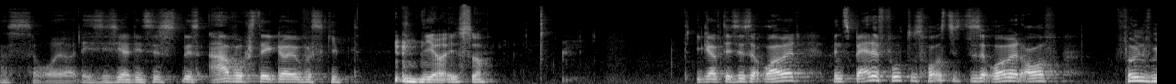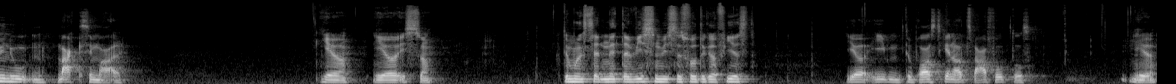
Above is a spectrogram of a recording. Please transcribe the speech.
Ach so, ja, das ist ja das, ist das Einfachste, glaube ich, was es gibt. ja, ist so. Ich glaube, das ist eine Arbeit, wenn du beide Fotos hast, ist das eine Arbeit auf fünf Minuten maximal. Ja, ja, ist so. Du musst halt nicht wissen, wie du das fotografierst. Ja, eben, du brauchst genau zwei Fotos. Ja.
